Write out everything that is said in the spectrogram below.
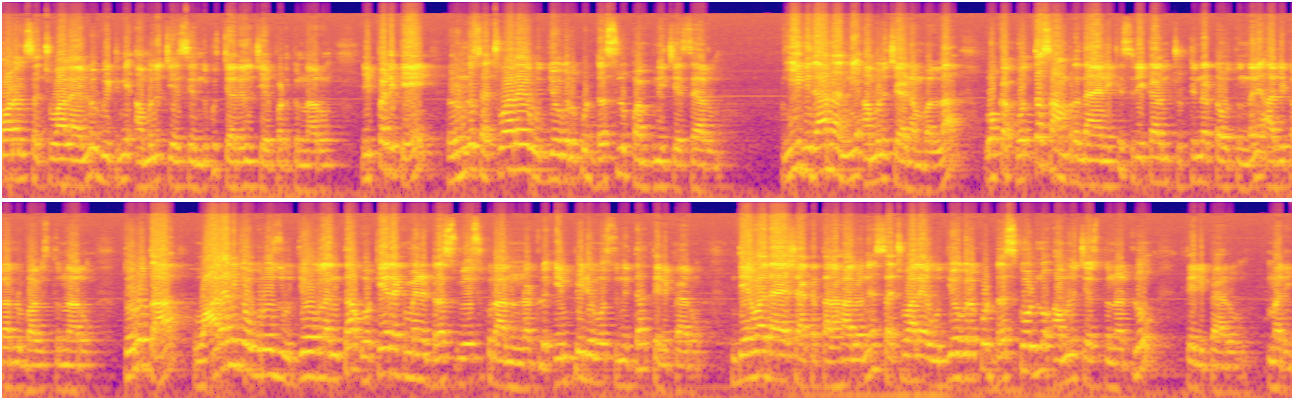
మోడల్ సచివాలయాల్లో వీటిని అమలు చేసేందుకు చర్యలు చేపడుతున్నారు. ఇప్పటికే రెండు సచివాలయ ఉద్యోగులకు డ్రెస్సులు పంపిణీ చేశారు. ఈ విధానాన్ని అమలు చేయడం వల్ల ఒక కొత్త సాంప్రదాయానికి శ్రీకారం చుట్టినట్టు అవుతుందని అధికారులు భావిస్తున్నారు. తొలుత వారానికి ఒక రోజు ఉద్యోగులంతా ఒకే రకమైన డ్రెస్ వేసుకురానున్నట్లు ఎంపీడీఓ సునీత తెలిపారు. దేవాదాయ శాఖ తరహాలోనే సచివాలయ ఉద్యోగులకు డ్రెస్ కోడ్ను అమలు చేస్తున్నట్లు తెలిపారు. మరి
